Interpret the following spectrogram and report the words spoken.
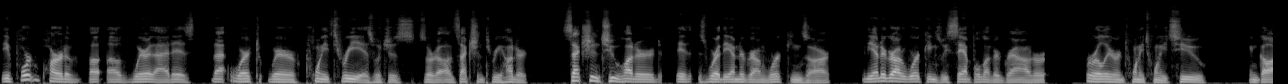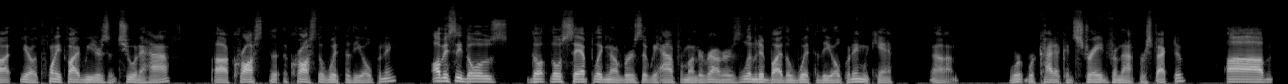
the important part of, of where that is, that where, where 23 is, which is sort of on section 300, section 200 is, is where the underground workings are. And the underground workings, we sampled underground or, earlier in 2022 and got, you know, 25 meters at two and a half uh, across the, across the width of the opening. Obviously those, th- those sampling numbers that we have from underground are limited by the width of the opening. We can't, um, we're, we're kind of constrained from that perspective um,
